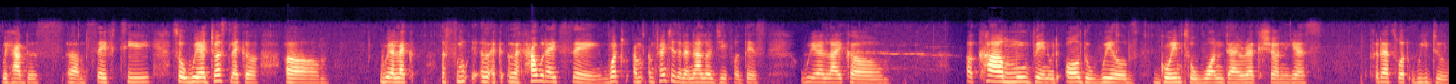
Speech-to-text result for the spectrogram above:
We have the um, safety. So we are just like a, um, we are like a, like, like how would I say? What I'm, I'm trying to use an analogy for this. We are like a, um, a car moving with all the wheels going to one direction. Yes. So that's what we do.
